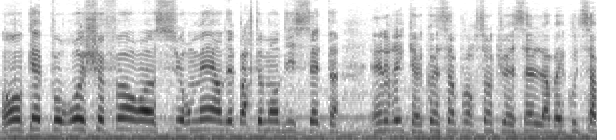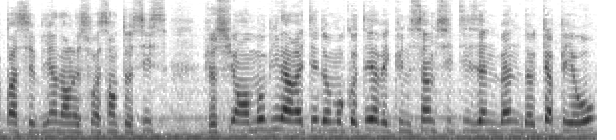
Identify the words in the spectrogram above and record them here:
Ok, pour Rochefort-sur-Mer, département 17. Elric, que 100% QSL. Là, bah écoute, ça passe bien dans le 66. Je suis en mobile arrêté de mon côté avec une simple Citizen Band de KPO.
